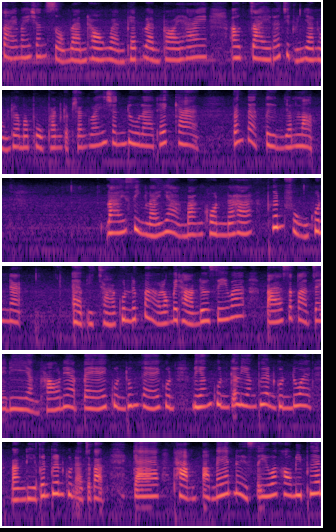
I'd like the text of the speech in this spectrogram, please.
ซ้ายมาให้ฉันสวมแหวนทองแหวนเพชรแหวนพลอยให้ เอาใจและจิตวิญญาณของเธอมาผูกพันกับฉันไว้ให้ฉันดูแลเทคค่ะ ตั้งแต่ตื่นยันหลับหลายสิ่งหลายอย่างบางคนนะคะ พื่อนฝูงคุณน่ะแอบอิจฉาคุณหรือเปล่าลองไปถามดูซิว่าป้าสปาร์ใจดีอย่างเขาเนี่ยเปย์ให้คุณทุ่มเทให้คุณเลี้ยงคุณก็เลี้ยงเพื่อนคุณด้วย บางทีเพื่อนๆ คุณอาจจะแบบแกถามป่าเมธหน่อยซิว่าเขามีเพื่อน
